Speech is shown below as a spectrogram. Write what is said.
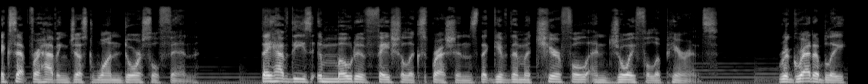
except for having just one dorsal fin. They have these emotive facial expressions that give them a cheerful and joyful appearance. Regrettably,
